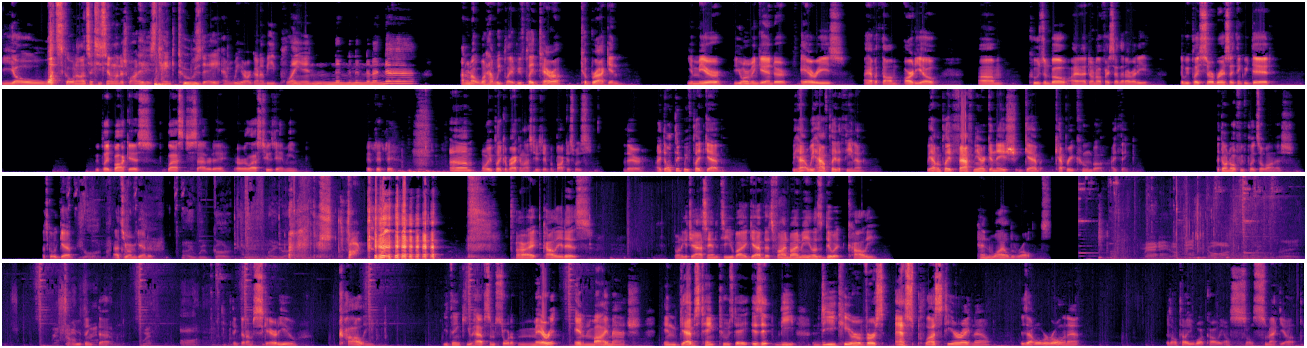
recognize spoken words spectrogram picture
Yo, what's going on, Sexy Salamander Squad? It is Tank Tuesday, and we are gonna be playing. Na, na, na. I don't know. What have we played? We've played Terra, Cabrakan, Ymir, Jormungandr, Ares. I have a thumb. Artio, um, Kuzenbo. I, I don't know if I said that already. Did we play Cerberus? I think we did. We played Bacchus last Saturday or last Tuesday. I mean, um, well, we played Cabrakan last Tuesday, but Bacchus was there. I don't think we've played Geb. We have we have played Athena. We haven't played Fafnir, Ganesh, Geb, Khepri, Kumba. I think. I don't know if we've played Sylvanus. Let's go with Geb. That's Jormungandr. I will guard you with my life. Fuck. Alright, Kali it is. You want to get your ass handed to you by a Geb? That's fine by me. Let's do it. Kali. Ten wild rolls. Shall You think that? Think that I'm scared of you? Kali? You think you have some sort of merit in my match? In Geb's Tank Tuesday? Is it the D tier versus S plus tier right now? Is that what we're rolling at? Because I'll tell you what, Kali, I'll, I'll smack you up.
